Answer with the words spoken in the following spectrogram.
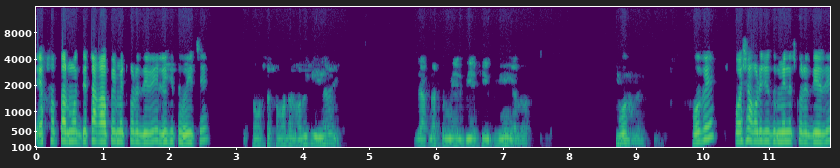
এক সপ্তাহের মধ্যে টাকা পেমেন্ট করে দেবে লিখিত হয়েছে। এই সমস্যার সমাধান হবে কি এইভাবে যে আপনার তো মেয়ের বিয়ে ঠিক ভেঙে গেল। কি। বলবেন? হবে। পয়সা করে যদি ম্যানেজ করে দিয়ে দে।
